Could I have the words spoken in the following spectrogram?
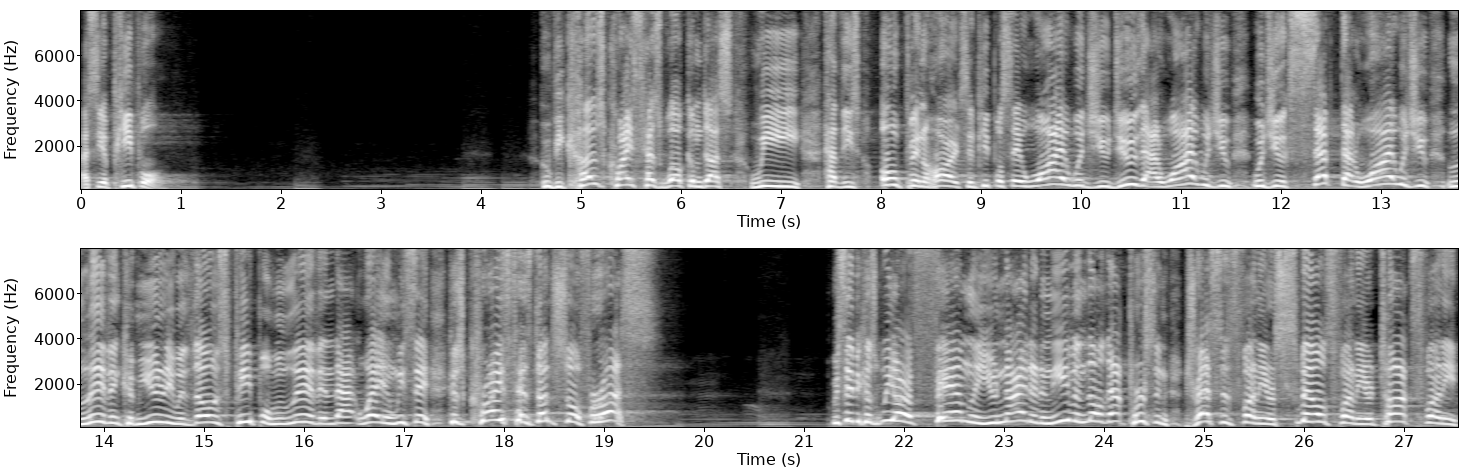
I see a people who, because Christ has welcomed us, we have these open hearts. And people say, Why would you do that? Why would you, would you accept that? Why would you live in community with those people who live in that way? And we say, Because Christ has done so for us. We say because we are a family united, and even though that person dresses funny or smells funny or talks funny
